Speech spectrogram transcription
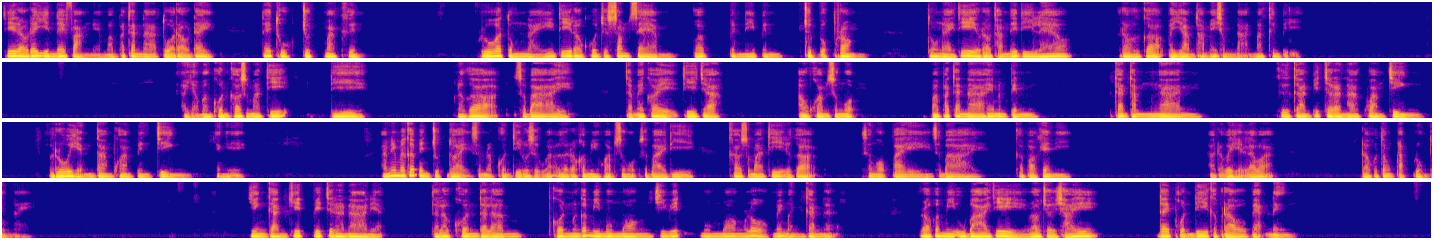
ที่เราได้ยินได้ฟังเนี่ยมาพัฒนาตัวเราได้ ได้ถูกจุดมากขึ้น รู้ว่าตรงไหนที่เราควรจะซ่อมแซมว่าเป็นนี้เป็นจุดบกพร่อง ตรงไหนที่เราทำได้ดีแล้ว เราก็พยายามทำให้ชำนาญมากขึ้นไปอีก อย่างบางคนเข้าสมาธิดี แล้วก็สบาย แต่ไม่ค่อยที่จะเอาความสงบ มาพัฒนาให้มันเป็นการทำงาน คือการพิจารณาความจริง รู้เห็นตามความเป็นจริงอย่างนี้อันนี้มันก็เป็นจุดด้อยสำหรับคนที่รู้สึกว่าเออเราก็มีความสงบสบายดี เข้าสมาธิแล้วก็สงบไปสบาย ก็พอแค่นี้ เราก็เห็นแล้วว่า เราก็ต้องปรับปรุงตรงไหน ยิ่งการคิดพิจารณาเนี่ยแต่ละคนแต่ละคนมันก็มีมุมมองชีวิต มุมมองโลกไม่เหมือนกันนะเราก็มีอุบายที่เราจะใช้ได้ผลดีกับเราแบบหนึ่ง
